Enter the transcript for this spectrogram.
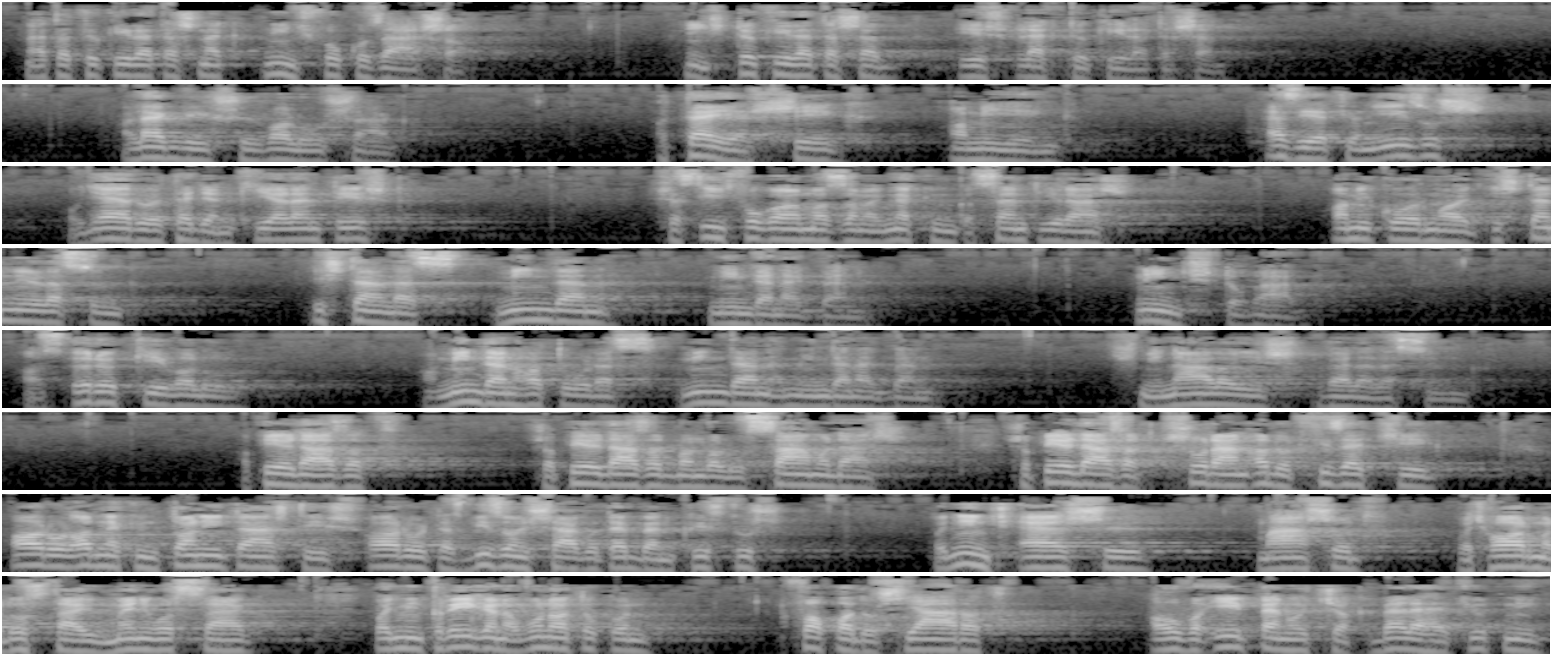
mert a tökéletesnek nincs fokozása. Nincs tökéletesebb és legtökéletesebb. A legvégső valóság, a teljesség a miénk. Ezért jön Jézus, hogy erről tegyen kijelentést, és ezt így fogalmazza meg nekünk a Szentírás, amikor majd Istennél leszünk, Isten lesz minden, mindenekben. nincs tovább. Az örökkévaló, a mindenható lesz minden mindenekben, és mi nála is vele leszünk. A példázat és a példázatban való számadás, és a példázat során adott fizetség arról ad nekünk tanítást, és arról tesz bizonyságot ebben Krisztus, hogy nincs első, másod vagy harmad osztályú mennyország, vagy mint régen a vonatokon, fapados járat, ahova éppen, hogy csak be lehet jutni,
